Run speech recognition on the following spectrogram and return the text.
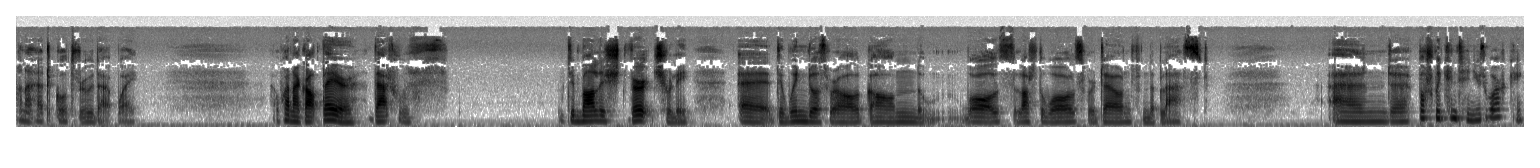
and I had to go through that way when I got there, that was demolished virtually. Uh, the windows were all gone, the walls, a lot of the walls were down from the blast. And uh, but we continued working.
